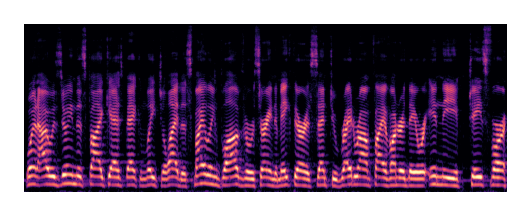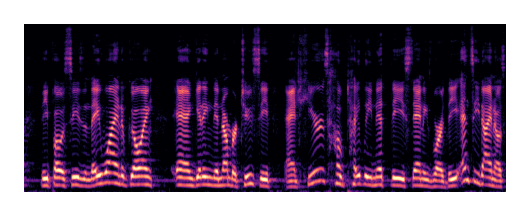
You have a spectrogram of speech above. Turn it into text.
when I was doing this podcast back in late July, the Smiling Blobs were starting to make their ascent to right around 500. They were in the chase for the postseason. They wind up going and getting the number two seed. And here's how tightly knit the standings were. The NC Dinos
